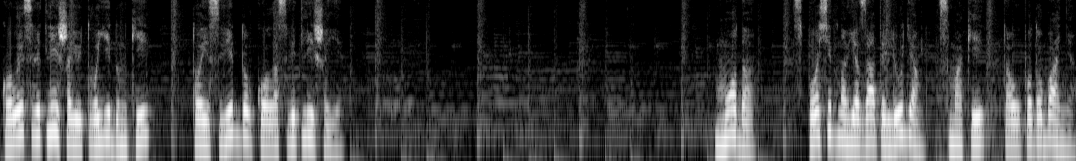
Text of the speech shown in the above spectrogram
Коли світлішають твої думки, то і світ довкола світлішає. Мода спосіб нав'язати людям смаки та уподобання.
